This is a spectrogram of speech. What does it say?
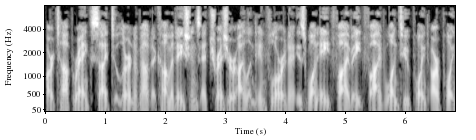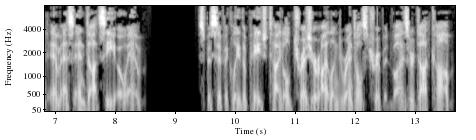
Our top-ranked site to learn about accommodations at Treasure Island in Florida is 1-858-512.r.msn.com. Specifically the page titled Treasure Island Rentals TripAdvisor.com.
